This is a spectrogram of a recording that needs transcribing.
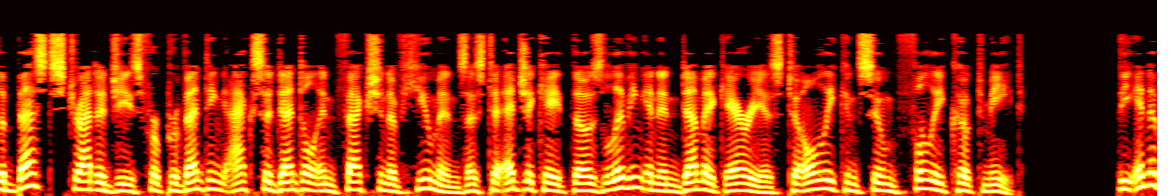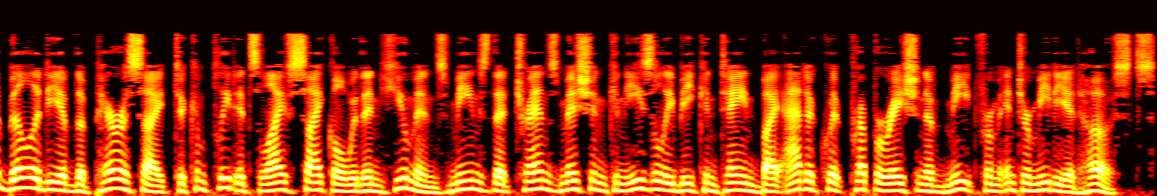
The best strategies for preventing accidental infection of humans is to educate those living in endemic areas to only consume fully cooked meat. The inability of the parasite to complete its life cycle within humans means that transmission can easily be contained by adequate preparation of meat from intermediate hosts.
